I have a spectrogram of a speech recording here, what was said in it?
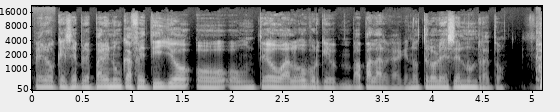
pero que se preparen un cafetillo o, un té o algo porque va para larga, que no te lo lees en un rato.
